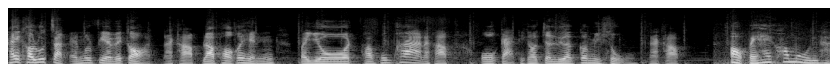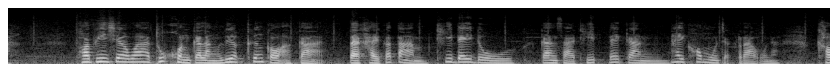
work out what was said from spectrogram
ให้เขารู้จัก Atmosphere ไว้ก่อนนะครับ แล้วพอเขาเห็นประโยชน์ความคุ้มค่านะครับ โอกาสที่เขาจะเลือกก็มีสูงนะครับ ออกไปให้ข้อมูลค่ะ เพราะพี่เชื่อว่าทุกคนกำลังเลือกเครื่องกรองอากาศ แต่ใครก็ตามที่ได้ดูการสาธิตได้การให้ข้อมูลจากเรานะเขา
